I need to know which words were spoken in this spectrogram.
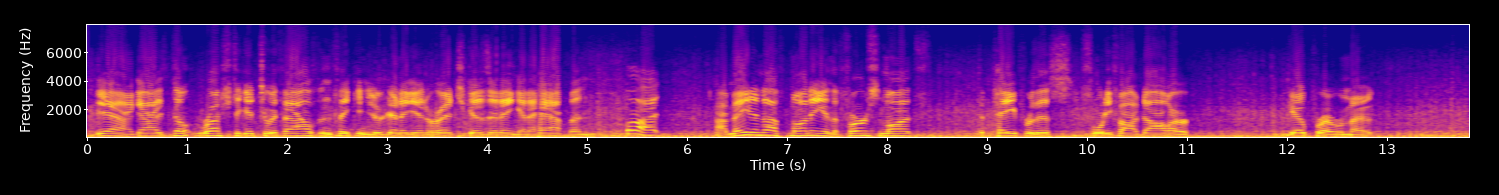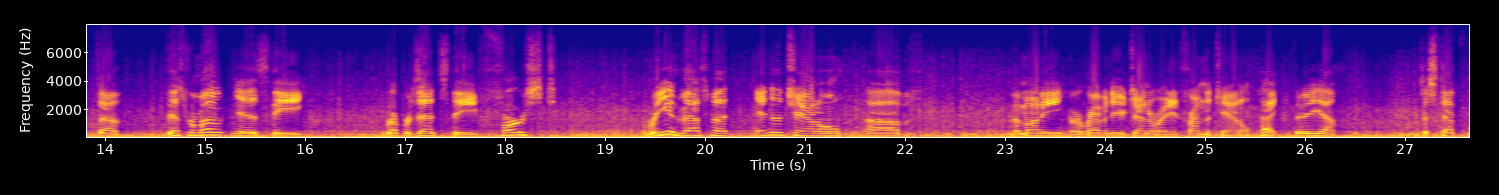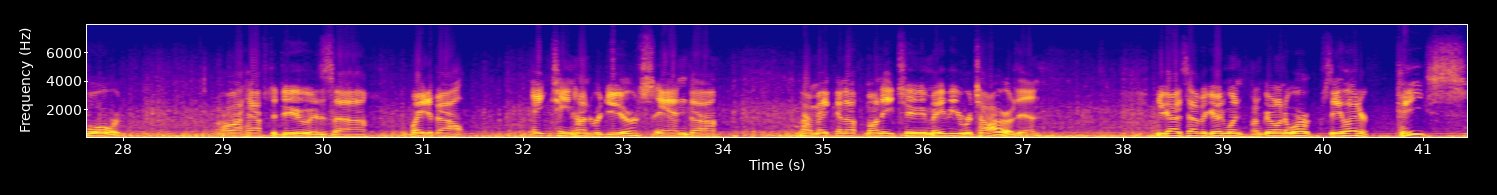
yeah, guys, don't rush to get to a thousand thinking you're gonna get rich because it ain't gonna happen. But I made enough money in the first month to pay for this $45 GoPro remote. So this remote is the represents the first reinvestment into the channel of the money or revenue generated from the channel. Hey, there you go. It's a step forward. All I have to do is uh, wait about 1,800 years and uh, I'll make enough money to maybe retire then. You guys have a good one. I'm going to work. See you later. Peace.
